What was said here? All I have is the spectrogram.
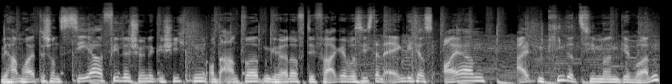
Wir haben heute schon sehr viele schöne Geschichten und Antworten gehört auf die Frage, was ist denn eigentlich aus euren alten Kinderzimmern geworden?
